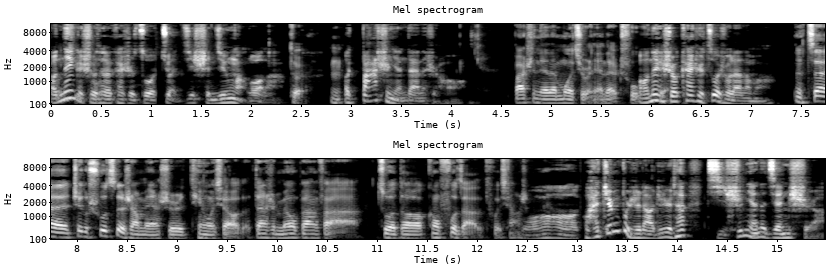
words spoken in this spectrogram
哦，那个时候他就开始做卷积神经网络了。对，嗯，八十年代的时候，八十年代末九十年代初。哦，那个时候开始做出来了吗？那在这个数字上面是挺有效的，但是没有办法做到更复杂的图像上。哦，我还真不知道，这是他几十年的坚持啊。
